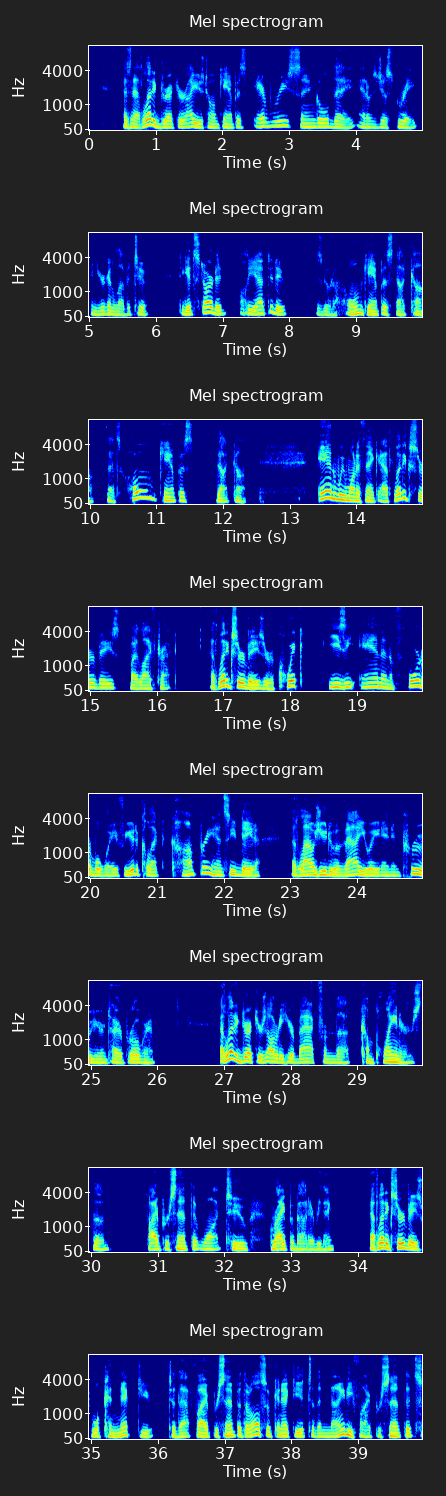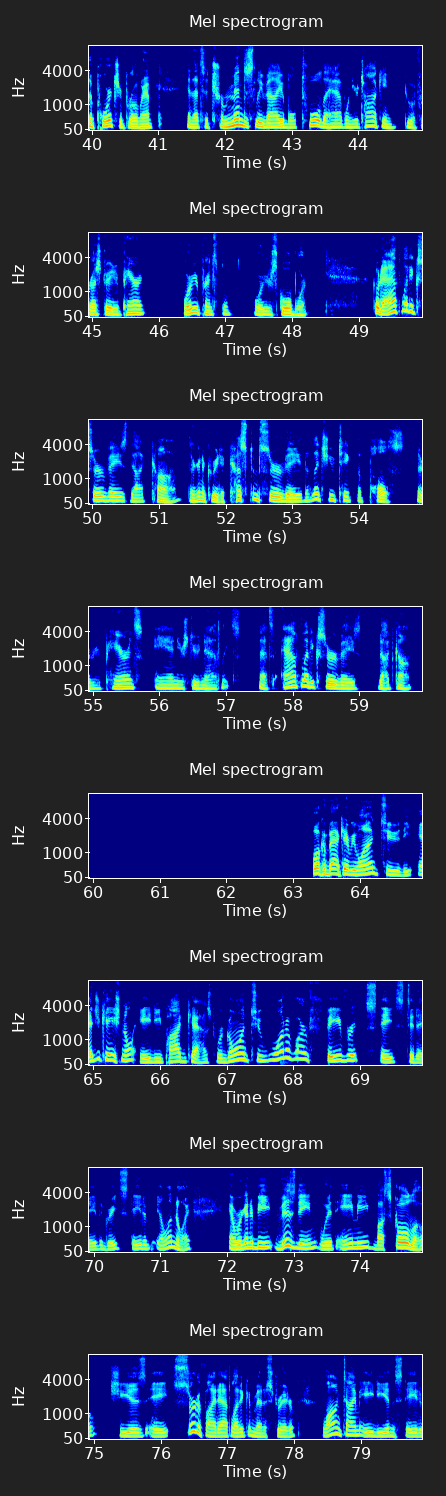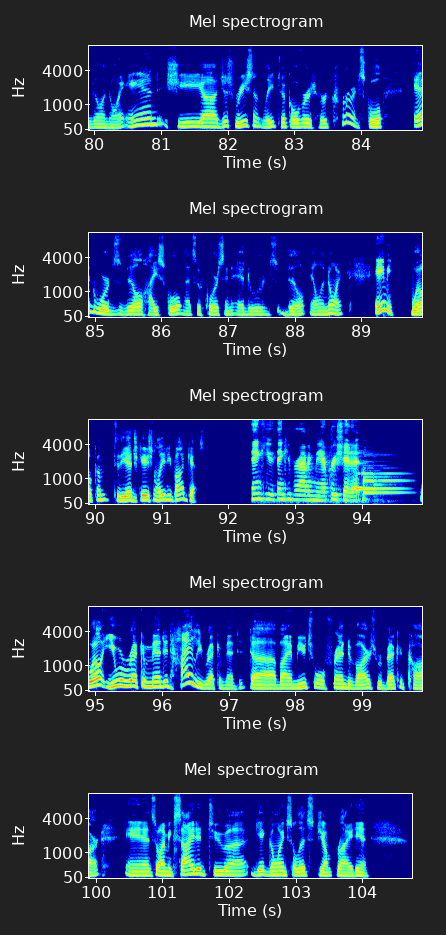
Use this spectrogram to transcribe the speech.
As an athletic director, I used Home Campus every single day, and it was just great. And you're going to love it too. To get started, all you have to do is go to homecampus.com. That's homecampus.com. And we want to thank Athletic Surveys by Lifetrack. Athletic surveys are a quick, easy, and an affordable way for you to collect comprehensive data that allows you to evaluate and improve your entire program. Athletic directors already hear back from the complainers, the 5% that want to gripe about everything. Athletic surveys will connect you to that 5%, but they'll also connect you to the 95% that supports your program. And that's a tremendously valuable tool to have when you're talking to a frustrated parent or your principal or your school board. Go to athleticsurveys.com. They're going to create a custom survey that lets you take the pulse of your parents and your student athletes. That's athleticsurveys.com. Welcome back, everyone, to the Educational AD Podcast. We're going to one of our favorite states today, the great state of Illinois, and we're going to be visiting with Amy Boscolo. She is a certified athletic administrator, longtime AD in the state of Illinois, and she uh, just recently took over at her current school, Edwardsville High School. That's, of course, in Edwardsville, Illinois. Amy, welcome to the Educational AD Podcast. Thank you. Thank you for having me. I appreciate it. Well, you were recommended, highly recommended uh, by a mutual friend of ours, Rebecca Carr. And so I'm excited to uh, get going. So let's jump right in.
